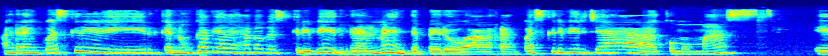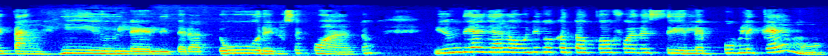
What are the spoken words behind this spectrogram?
Arrancó a escribir, que nunca había dejado de escribir realmente, pero arrancó a escribir ya como más eh, tangible, literatura y no sé cuánto. Y un día ya lo único que tocó fue decirle, publiquemos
